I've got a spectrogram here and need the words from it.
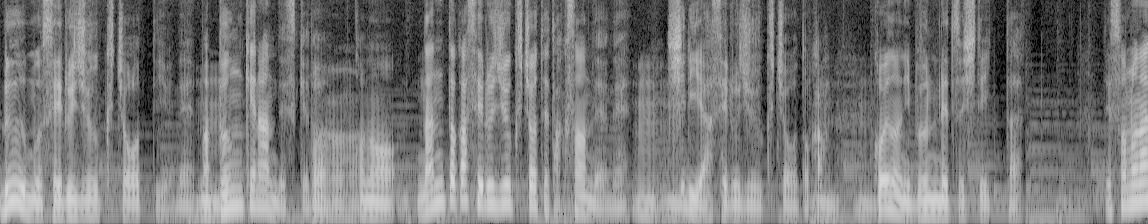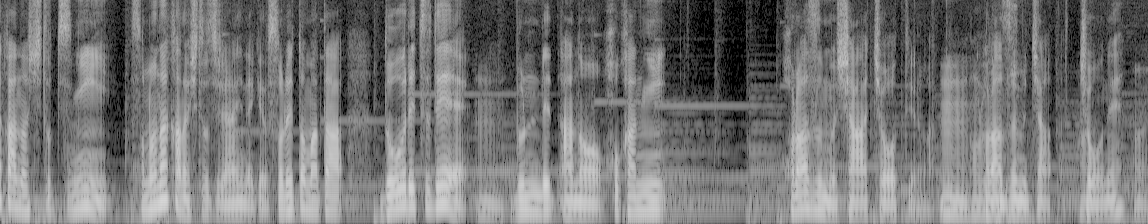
ルームセルジューク朝っていうねまあうん。分家なんですけどこのなんとかセルジューク朝ってたくさんだよね。シリアセルジューク朝とかこういうのに分裂していった。でその中の一つにその中の一つじゃないんだけどそれとまた同列でうん。分裂あの他にホラズムシャー朝っていうのがあってうんホラズム。朝ね。はい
